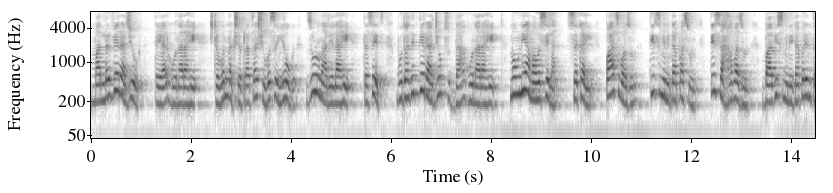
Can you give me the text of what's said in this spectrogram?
मालव्य राजयोग तयार होणार आहे. श्रवण नक्षत्राचा शुभसंयोग जुळून आलेला आहे. तसेच बुधादित्य राजयोग सुद्धा होणार आहे. मौनी अमावस्येला सकाळी पाच वाजून तीस मिनिटापासून ते सहा वाजून बावीस मिनिटापर्यंत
